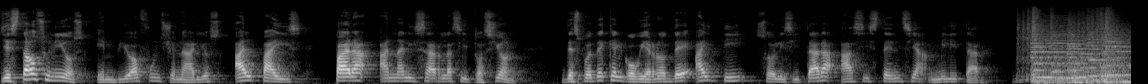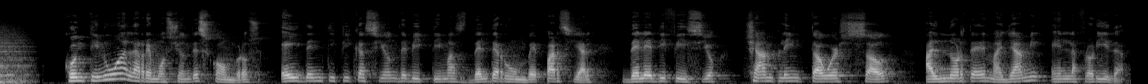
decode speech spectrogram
Y Estados Unidos envió a funcionarios al país para analizar la situación, después de que el gobierno de Haití solicitara asistencia militar. Continúa la remoción de escombros e identificación de víctimas del derrumbe parcial del edificio Champlain Towers South al norte de Miami, en la Florida.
